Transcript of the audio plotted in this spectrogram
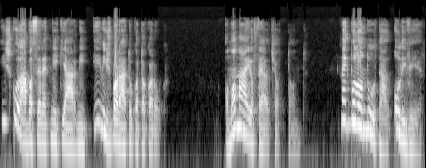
Iskolába szeretnék járni, én is barátokat akarok. A mamája felcsattant. Megbolondultál, Olivér?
